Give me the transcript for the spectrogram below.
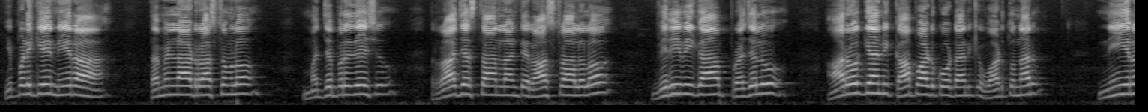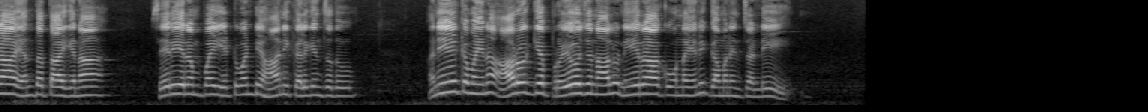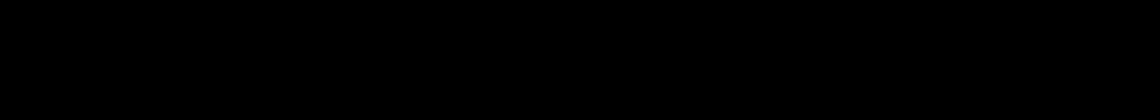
ఇప్పటికే నీరా తమిళనాడు రాష్ట్రంలో మధ్యప్రదేశ్ రాజస్థాన్ లాంటి రాష్ట్రాలలో విరివిగా ప్రజలు ఆరోగ్యాన్ని కాపాడుకోవటానికి వాడుతున్నారు. నీరా ఎంత తాగినా శరీరంపై ఎటువంటి హాని కలిగించదు. అనేకమైన ఆరోగ్య ప్రయోజనాలు నీరాకు ఉన్నాయని గమనించండి.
